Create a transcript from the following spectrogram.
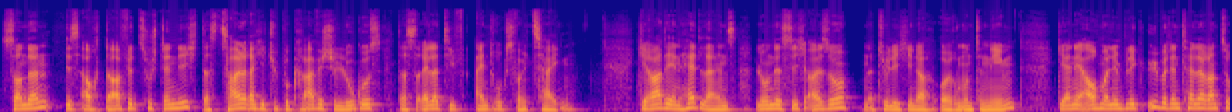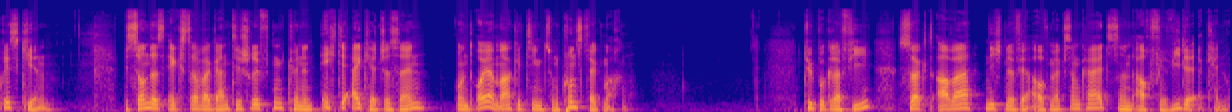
sondern ist auch dafür zuständig, dass zahlreiche typografische Logos das relativ eindrucksvoll zeigen. Gerade in Headlines lohnt es sich also, natürlich je nach eurem Unternehmen, gerne auch mal den Blick über den Tellerrand zu riskieren. Besonders extravagante Schriften können echte Eyecatcher sein und euer Marketing zum Kunstwerk machen. Typografie sorgt aber nicht nur für Aufmerksamkeit, sondern auch für Wiedererkennung.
